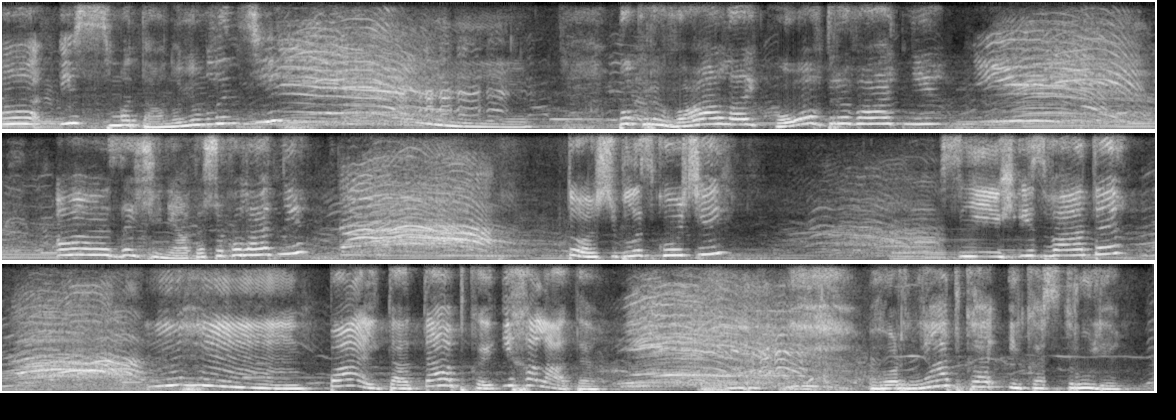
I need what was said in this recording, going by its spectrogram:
А із сметаною млинці? Ні. Покривала й ковдри ватні? А зайченята шоколадні? Так! Дощ блискучий? Сніг із вати? Так! Угу. Пальта, тапки і халати? Ні! Горнятка і каструлі? Ні!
